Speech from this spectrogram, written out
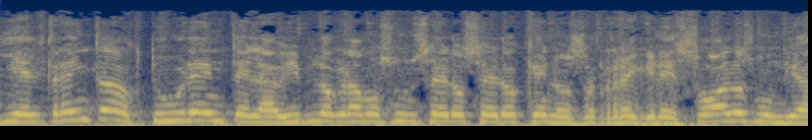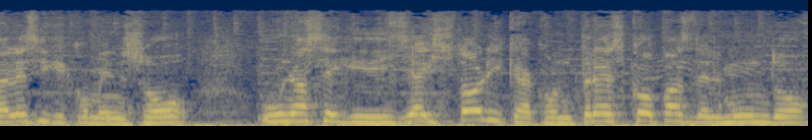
Y el 30 de octubre en Tel Aviv logramos un 0-0 que nos regresó a los mundiales y que comenzó una seguidilla histórica con tres Copas del Mundo,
